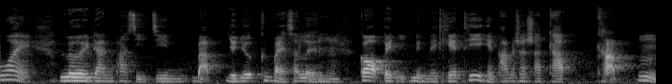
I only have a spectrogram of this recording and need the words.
ด้วย เลยดันภาษีจีนแบบเยอะๆขึ้นไปซะเลยอือฮึก็เป็นอีกหนึ่งในเคสที่เห็นภาพได้ชัดๆครับครับอืม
